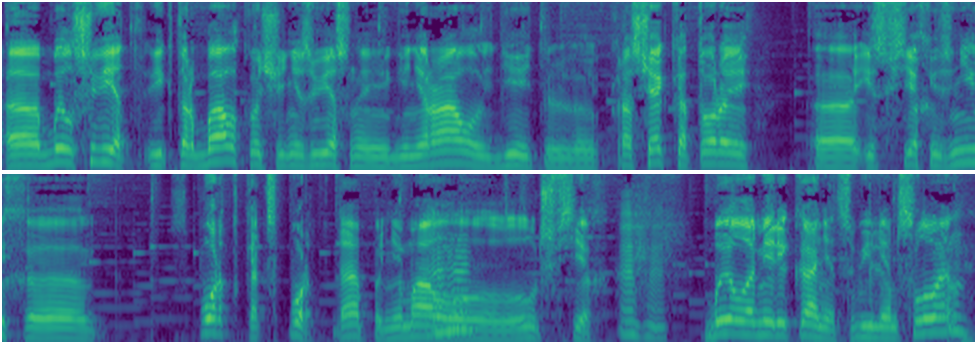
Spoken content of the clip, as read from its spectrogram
Э, был швед Виктор Балк, очень известный генерал и деятель, как раз человек, который э, из всех из них э, спорт как спорт, да, понимал угу. лучше всех. Угу. Был американец Уильям Слоен,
